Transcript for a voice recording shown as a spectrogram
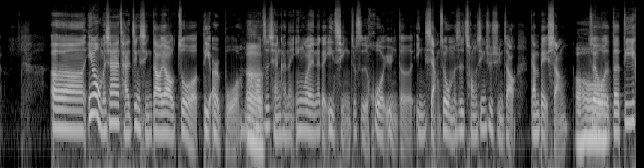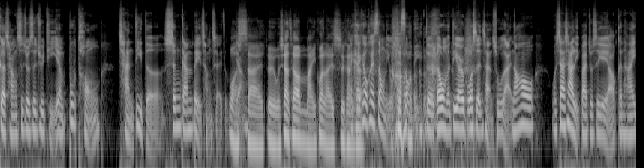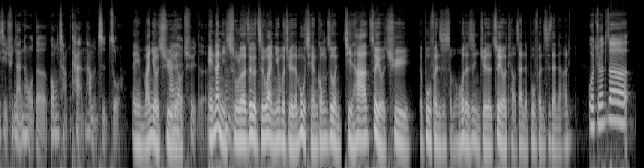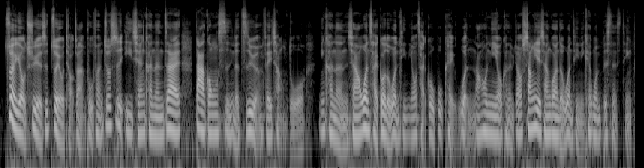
呃，因为我们现在才进行到要做第二波，然后之前可能因为那个疫情就是货运的影响，所以我们是重新去寻找干贝商。哦，所以我的第一个尝试就是去体验不同产地的生干贝尝起来怎么样？哇塞，对我下次要买一罐来试看。可以，可以送你，我可以送你。对，等我们第二波生产出来，然后我下下礼拜就是也要跟他一起去南投的工厂看他们制作，哎，蛮有趣的，蛮有趣的。哎，那你除了这个之外，你有没有觉得目前工作其他最有趣的部分是什么？或者是你觉得最有挑战的部分是在哪里？我觉得最有趣也是最有挑战的部分，就是以前可能在大公司，你的资源非常多，你可能想要问采购的问题，你有采购部可以问，然后你有可能比较商业相关的问题，你可以问 business team。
